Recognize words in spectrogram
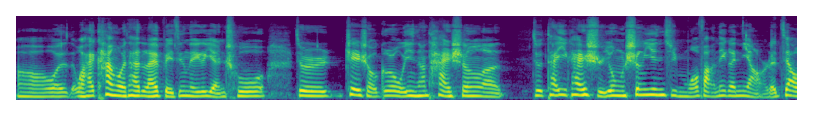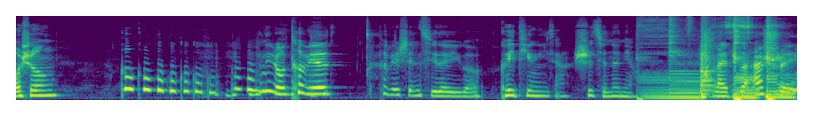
哦，我我还看过他来北京的一个演出，就是这首歌我印象太深了。就他一开始用声音去模仿那个鸟儿的叫声，咕咕咕咕咕咕咕咕，那种特别特别神奇的一个，可以听一下失群的鸟。来自阿水。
